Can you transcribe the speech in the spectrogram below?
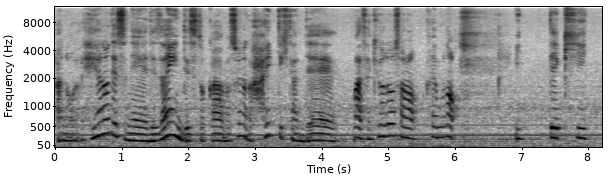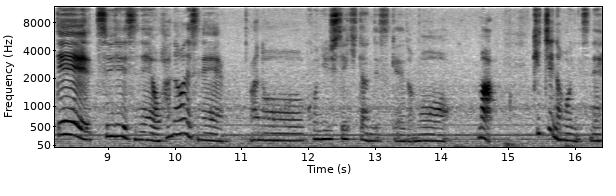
あの部屋のですねデザインですとか、まあ、そういうのが入ってきたんでまあ先ほどその買い物行ってきてついでですねお花をですねあの購入してきたんですけれどもまあキッチンの方にですね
